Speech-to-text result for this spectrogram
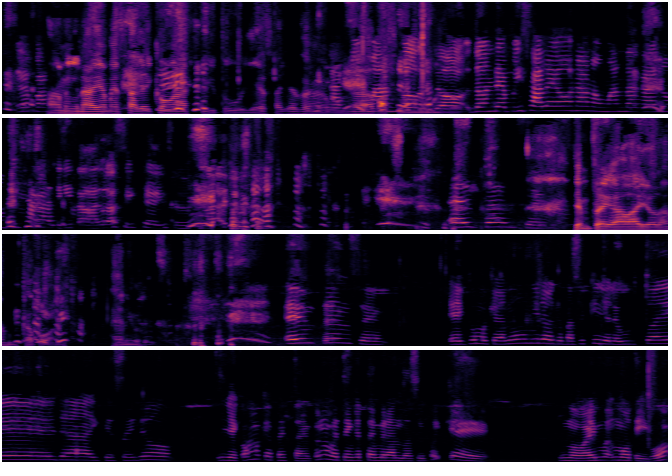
¿Qué pasa? A mí nadie me sale con actitud. Y esa que se me ponga mando yo. Donde pisa leona no manda acá, no pisa gatita, algo así que dice. Entonces, Siempre caballo da nunca pone. Anyway. Entonces, él como que, "Ah, no, mira, lo que pasa es que yo le gusto a ella y qué sé yo. Y yo como que, pues bien, pero no me tienen que estar mirando así porque no hay mo- motivo.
